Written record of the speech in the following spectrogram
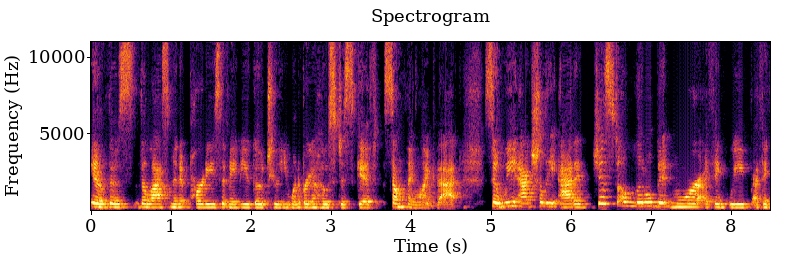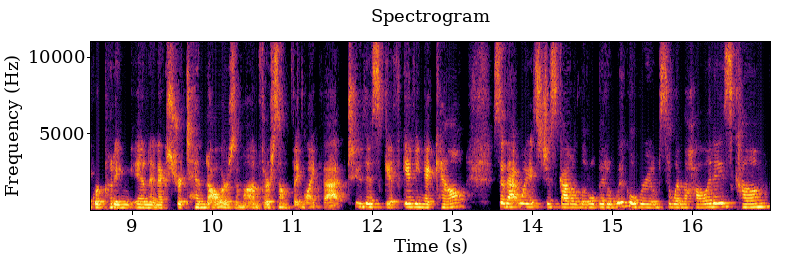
you know, those the last minute parties that maybe you go to, and you want to bring a hostess gift, something like that. So we actually added just a little bit more. I think we I think we're putting in an extra $10 a month or something like that to this gift giving account. So that way it's just got a little bit of wiggle room. So when the holidays come,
